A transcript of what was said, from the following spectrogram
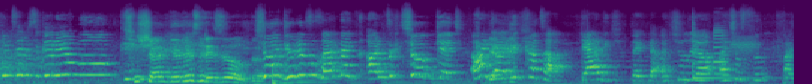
kimse bizi görüyor mu? Şu an görüyorsun rezil oldu. Şu an görüyorsun zaten artık çok geç. Ha geldik, Geldik. kata. Geldik. Bekle açılıyor. Açılsın. Bak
